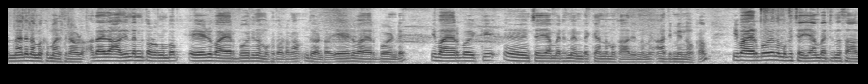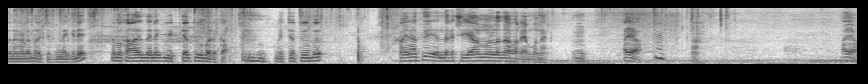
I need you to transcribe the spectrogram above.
എന്നാലേ നമുക്ക് മനസ്സിലാവുള്ളൂ. അതായത് ആദ്യം തന്നെ തുടങ്ങുമ്പോൾ ഏഴ് വയർ ബോയിൽ നമുക്ക് തുടങ്ങാം. ഇത് കണ്ടോ ഏഴ് വയർ ബോയ് ഉണ്ട്. ഈ വയർ ബോയ്ക്ക് ചെയ്യാൻ പറ്റുന്ന എന്തൊക്കെയാണെന്ന് നമുക്ക് ആദ്യം നമ്മ ആദ്യമേ നോക്കാം. ഈ വയർ ബോയിൽ നമുക്ക് ചെയ്യാൻ പറ്റുന്ന സാധനങ്ങളെന്ന് വെച്ചിട്ടുണ്ടെങ്കിൽ നമുക്ക് ആദ്യം തന്നെ ഗ്ലിറ്റർ ട്യൂബ് എടുക്കാം. ഗ്ലിറ്റർ ട്യൂബ് അപ്പം അതിനകത്ത് എന്തൊക്കെ ചെയ്യാമെന്നുള്ളതാ പറയാൻ പോന്നെ. അയ്യോ ആ. അയ്യോ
